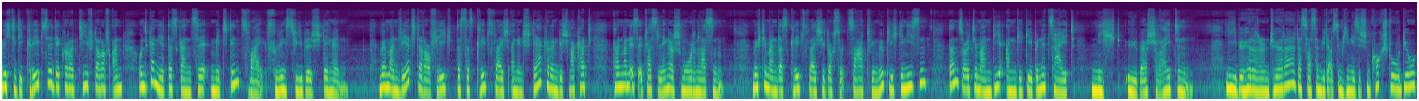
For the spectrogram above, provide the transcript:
richtet die Krebse dekorativ darauf an und garniert das Ganze mit den zwei Frühlingszwiebelstängeln. Wenn man Wert darauf legt, dass das Krebsfleisch einen stärkeren Geschmack hat, kann man es etwas länger schmoren lassen. Möchte man das Krebsfleisch jedoch so zart wie möglich genießen, dann sollte man die angegebene Zeit nicht überschreiten. Liebe Hörerinnen und Hörer, das war's dann wieder aus dem chinesischen Kochstudio.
